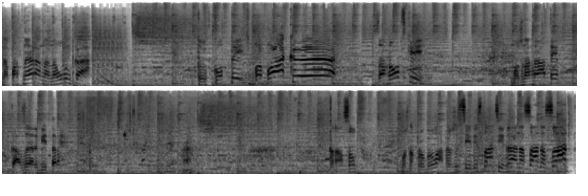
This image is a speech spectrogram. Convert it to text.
На партнера на Науменка. Той котить Бабак. Загробський. Можна грати. Вказує арбітер. Тарасов. Можна пробивати вже з цієї дистанції. Грає на сад, сад.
